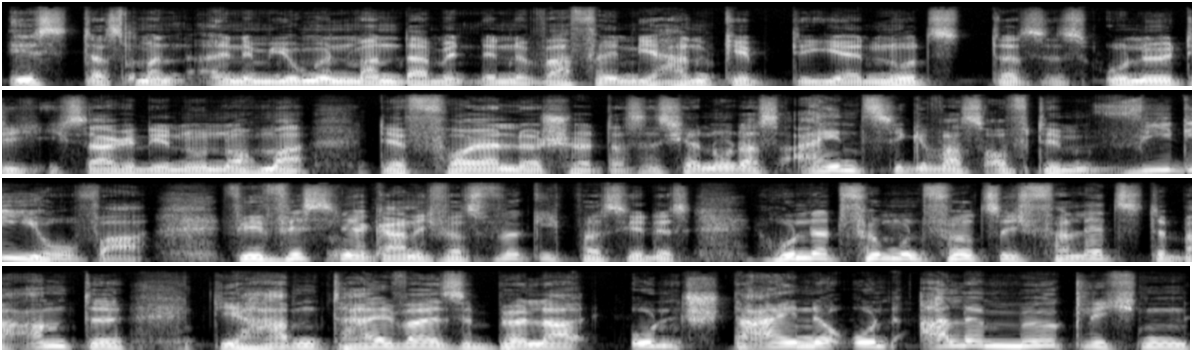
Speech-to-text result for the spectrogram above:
ist, dass man einem jungen Mann damit eine Waffe in die Hand gibt, die er nutzt. Das ist unnötig. Ich sage dir nur nochmal, der Feuerlöscher, das ist ja nur das Einzige, was auf dem Video war. Wir wissen ja gar nicht, was wirklich passiert ist. 145 verletzte Beamte, die haben teilweise Böller und Steine und alle möglichen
